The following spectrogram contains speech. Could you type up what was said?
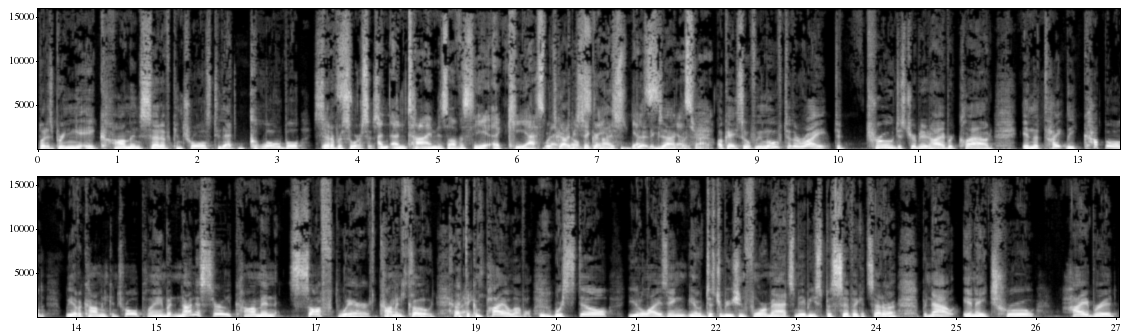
but is bringing a common set of controls to that global set yes. of resources. And, and, time is obviously a key aspect. Well, it's got to be synchronized. Yes. Exactly. That's right. Okay, so if we move to the right to true distributed hybrid cloud. In the tightly coupled, we have a common control plane, but not necessarily common software, Correct. common code Correct. at the compile level. Mm. We're still utilizing, you know, distribution formats, maybe specific, et cetera. But now in a true hybrid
